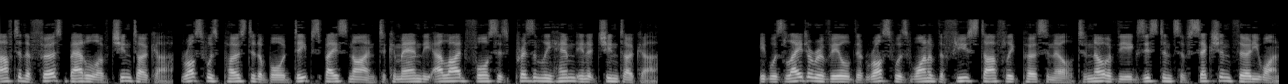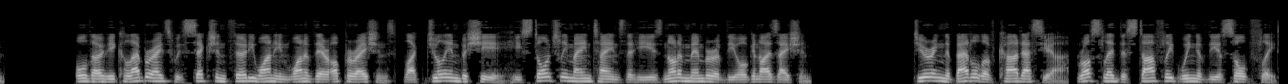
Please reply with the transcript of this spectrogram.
After the First Battle of Chintoka, Ross was posted aboard Deep Space Nine to command the Allied forces presently hemmed in at Chintoka. It was later revealed that Ross was one of the few Starfleet personnel to know of the existence of Section 31. Although he collaborates with Section 31 in one of their operations, like Julian Bashir he staunchly maintains that he is not a member of the organization. During the Battle of Cardassia, Ross led the Starfleet wing of the assault fleet.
